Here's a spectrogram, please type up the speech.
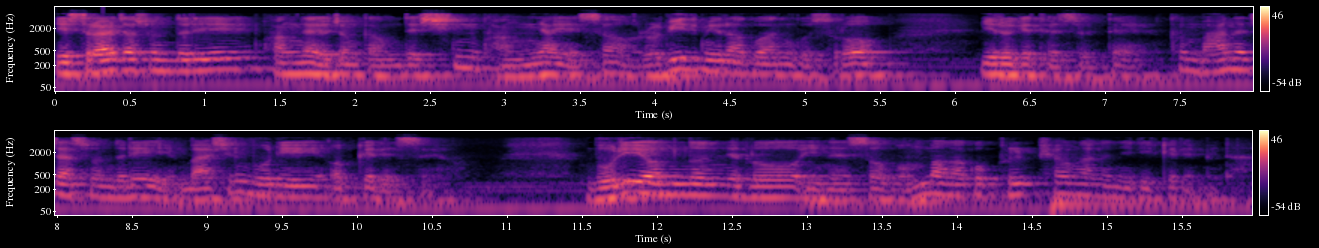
이스라엘 자손들이 광야 여정 가운데 신광야에서 르비딤이라고 하는 곳으로 이르게 됐을 때 그 많은 자손들이 마실 물이 없게 됐어요. 물이 없는 일로 인해서 원망하고 불평하는 일이 있게 됩니다.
